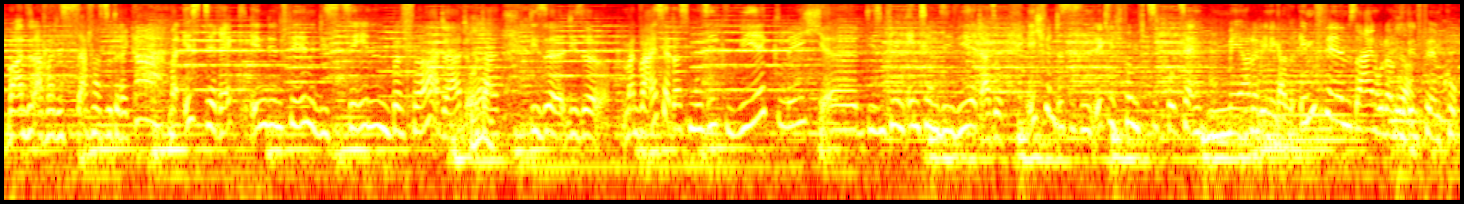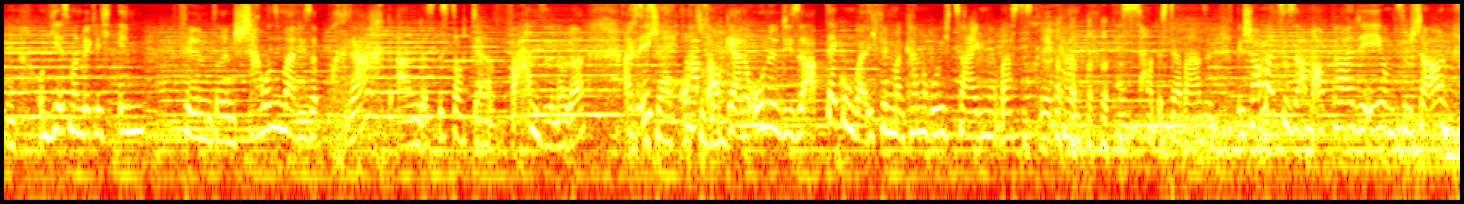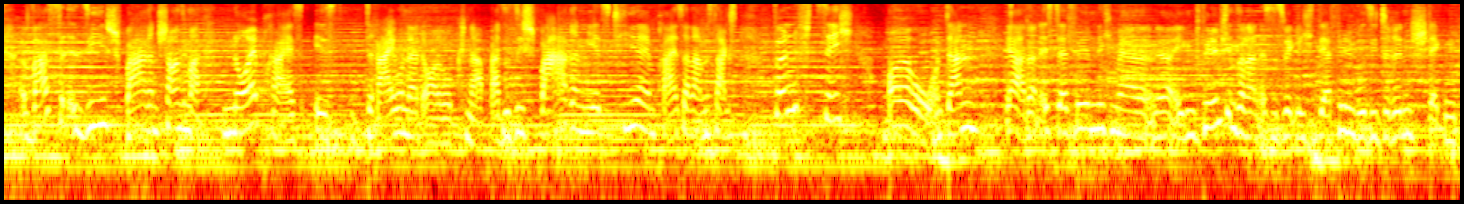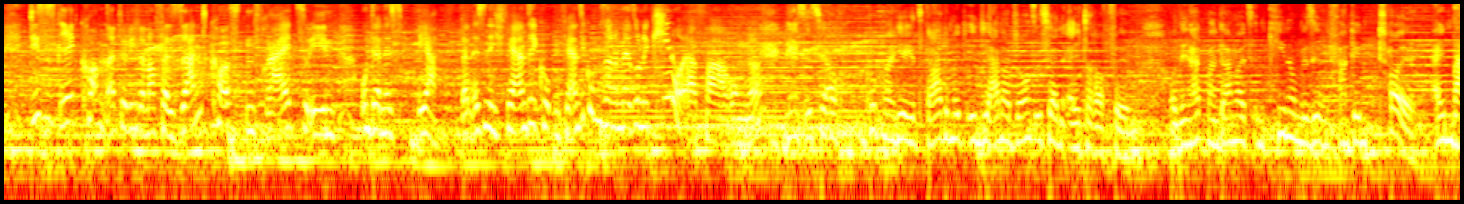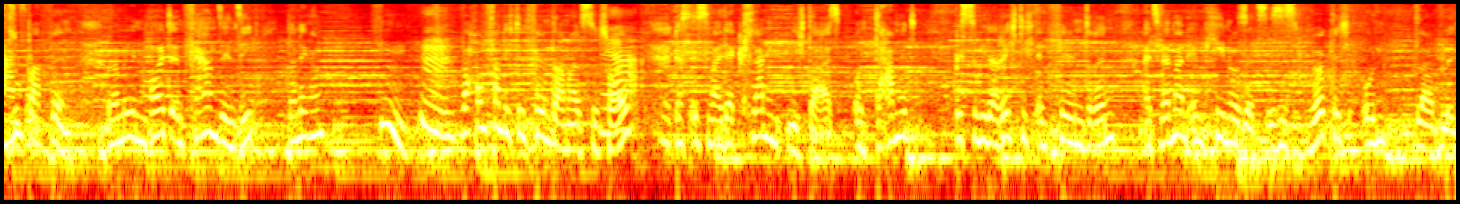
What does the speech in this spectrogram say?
Wahnsinn, aber das ist einfach so direkt. Man ist direkt in den Film, die Szenen befördert und Ja. da diese, diese, man weiß ja, dass Musik wirklich äh, diesen Film intensiviert. Also ich finde, es ist wirklich 50 Prozent mehr oder weniger. Also im Film sein oder nur Ja. den Film gucken. Und hier ist man wirklich im Film drin. Schauen Sie mal diese Pracht an. Das ist doch der Wahnsinn, oder? Also ich ja habe es auch gerne ohne diese Abdeckung, weil ich finde, man kann ruhig zeigen, was das Gerät kann. Der Sound ist der Wahnsinn. Wir schauen mal zusammen auf pearl.de, um zu schauen, was Sie sparen. Schauen Sie mal, Neupreis ist 300 Euro knapp. Also Sie sparen jetzt hier im Preisalarm des Tages 50 Euro. Und dann, ja, dann ist der Film nicht mehr ne, irgendein Filmchen, sondern es ist wirklich der Film, wo Sie drin stecken. Dieses Gerät kommt natürlich dann auch versandkostenfrei zu Ihnen. Und dann ist, ja, dann ist nicht Fernsehgucken, Fernsehgucken, sondern mehr so eine Kinoerfahrung, ne? Ja, es ist ja auch, guck mal hier, jetzt gerade mit Indiana Jones ist ja ein älterer Film. Und den hat man damals im Kino gesehen und fand den toll. Ein Wahnsinn. super Film. Und wenn man ihn heute im Fernsehen sieht, dann denkt man, hm, warum fand ich den Film damals so toll? Ja. Das ist, weil der Klang nicht da ist. Und damit bist du wieder richtig im Film drin, als wenn man im Kino sitzt. Es ist wirklich unglaublich.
